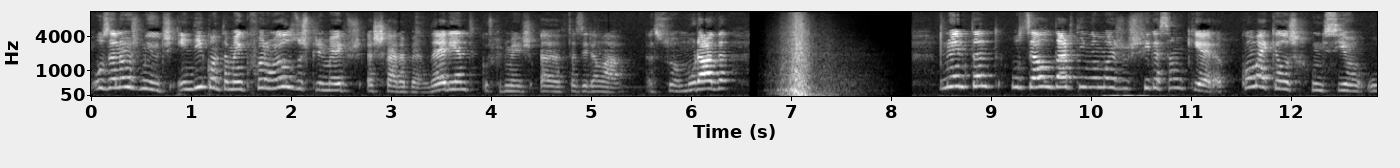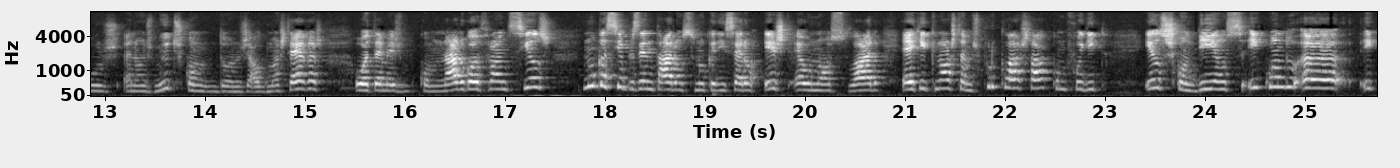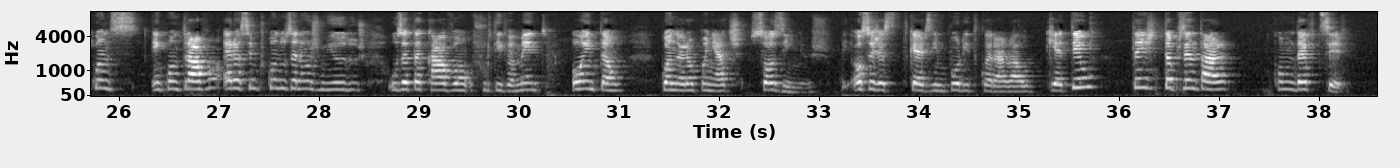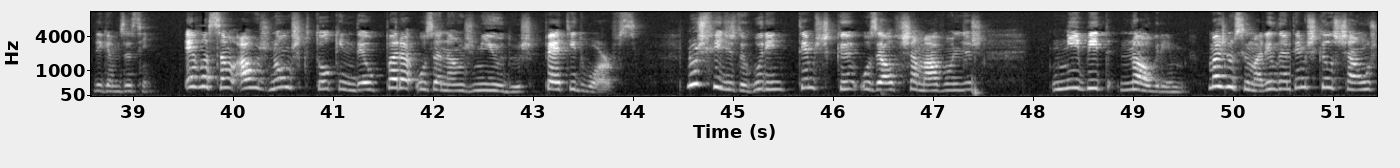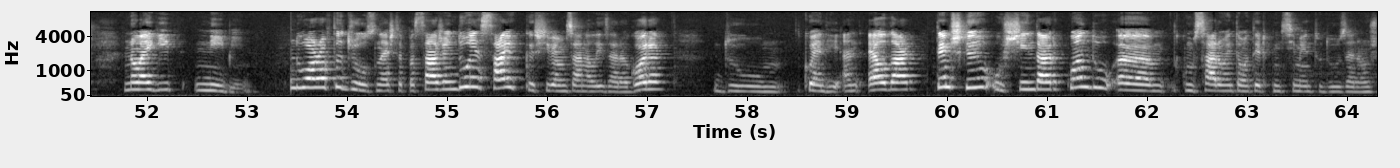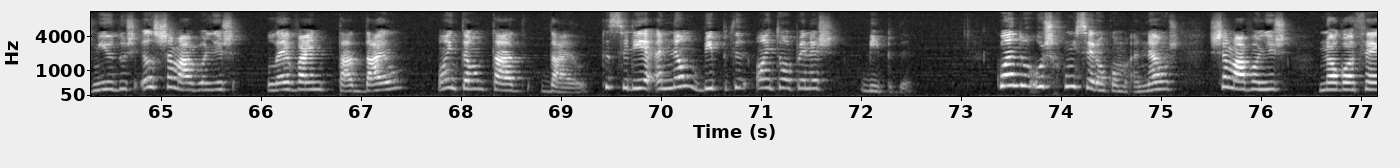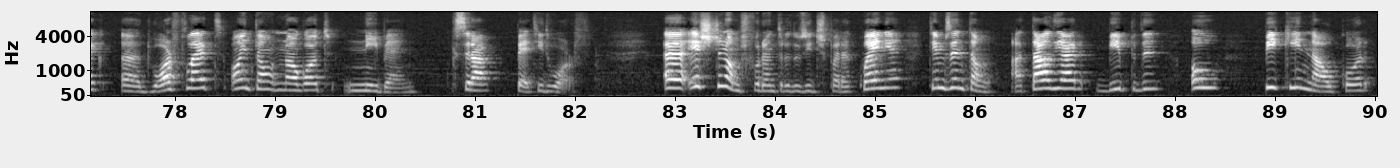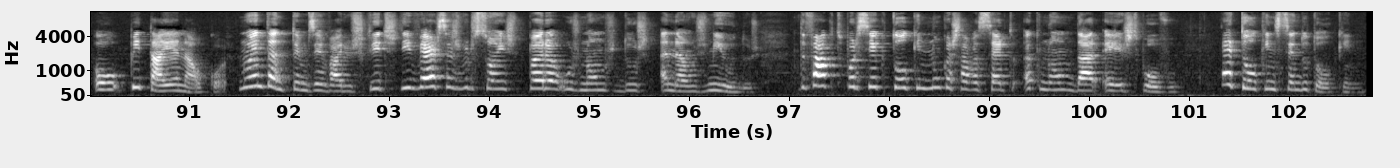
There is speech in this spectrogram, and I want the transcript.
Os anões miúdos indicam também que foram eles os primeiros a chegar a Beleriand, os primeiros a fazerem lá a sua morada. No entanto, os Eldar tinham uma justificação que era como é que eles reconheciam os anões miúdos como donos de algumas terras, ou até mesmo como Nargothrond, se eles nunca se apresentaram, se nunca disseram este é o nosso lar, é aqui que nós estamos, porque lá está, como foi dito, eles escondiam-se e quando, uh, e quando se encontravam era sempre quando os anãos miúdos os atacavam furtivamente ou então quando eram apanhados sozinhos. Ou seja, se te queres impor e declarar algo que é teu, tens de te apresentar como deve de ser, digamos assim. Em relação aos nomes que Tolkien deu para os anãos miúdos, Petty Dwarfs. Nos Filhos de Húrin temos que os elfos chamavam-lhes Nibid Nogrim, mas no Silmarillion temos que eles são os Noegid Nibin. No War of the Jewels, nesta passagem do ensaio que estivemos a analisar agora, do Quendi and Eldar, temos que os Sindar, quando uh, começaram então a ter conhecimento dos anãos miúdos, eles chamavam-lhes Levine Taddail ou então Taddail, que seria anão bípede ou então apenas bípede. Quando os reconheceram como anãos, chamavam-lhes Nogotheg uh, Dwarflet ou então Nogot Niben, que será Petty Dwarf. Uh, estes nomes foram traduzidos para Quenya. Temos então Ataliar, Bípede ou Naukor ou Pitaya Naukor. No entanto, temos em vários escritos diversas versões para os nomes dos anãos miúdos. De facto, parecia que Tolkien nunca estava certo a que nome dar a este povo. É Tolkien sendo Tolkien.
